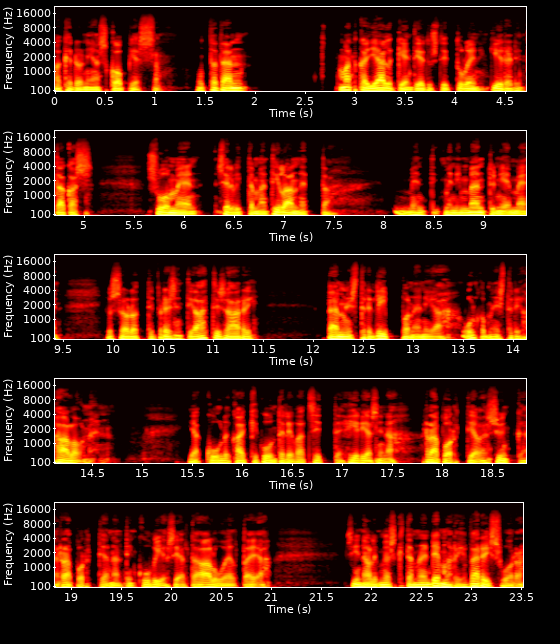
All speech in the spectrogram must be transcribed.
Makedonian Skopjassa. Mutta tämän matkan jälkeen tietysti tulin kiirehdin takas Suomeen selvittämään tilannetta. Menin Mäntyniemeen, jossa odotti presidentti Ahtisaari, pääministeri Lipponen ja ulkoministeri Halonen. Ja kuuli, kaikki kuuntelivat sitten hiljaisina raporttia, vähän synkkää raporttia, näytin kuvia sieltä alueelta ja siinä oli myöskin tämmöinen demarien värisuora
